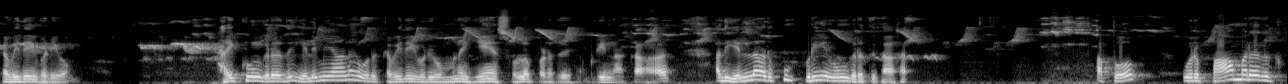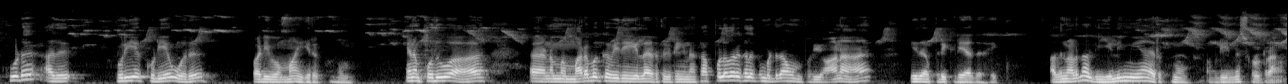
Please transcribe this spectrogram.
கவிதை வடிவம். ஹைக்கூங்கிறது எளிமையான ஒரு கவிதை வடிவம்னு ஏன் சொல்லப்படுது அப்படின்னாக்கா அது எல்லாருக்கும் புரியணுங்கிறதுக்காக. அப்போது ஒரு பாமரருக்கு கூட அது புரியக்கூடிய ஒரு வடிவமாக இருக்கணும். ஏன்னா பொதுவாக நம்ம மரபு கவிதையெல்லாம் எடுத்துக்கிட்டிங்கனாக்கா புலவர்களுக்கு மட்டும்தான் அவன் புரியும். ஆனால் இது அப்படி கிடையாது. ஹைக்கூ அதனால தான் அது எளிமையாக இருக்கணும் அப்படின்னு சொல்கிறாங்க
